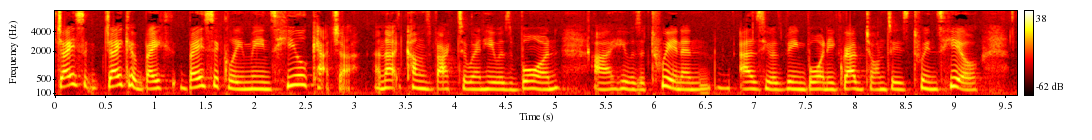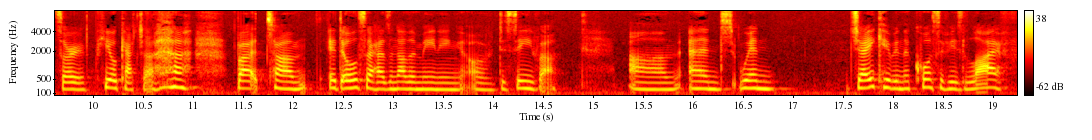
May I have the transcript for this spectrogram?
Jacob ba- basically means heel catcher. And that comes back to when he was born. Uh, he was a twin, and as he was being born, he grabbed onto his twin's heel. So, heel catcher. but um, it also has another meaning of deceiver. Um, and when Jacob, in the course of his life,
